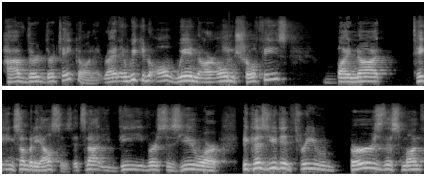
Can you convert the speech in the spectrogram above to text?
have their their take on it, right? And we can all win our own trophies by not taking somebody else's. It's not V versus you, or because you did three burrs this month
